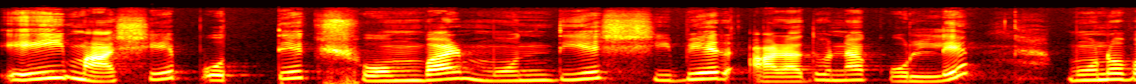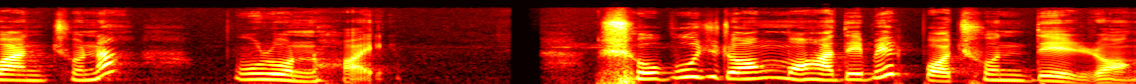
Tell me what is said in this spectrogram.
এই মাসে প্রত্যেক সোমবার মন দিয়ে শিবের আরাধনা করলে মনোবাঞ্ছনা পূরণ হয়। সবুজ রং মহাদেবের পছন্দের রং।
